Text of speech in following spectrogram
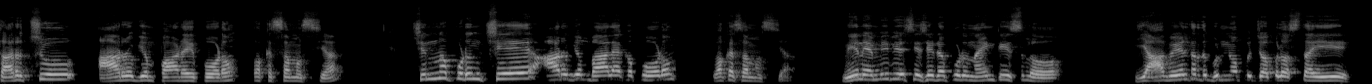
తరచూ ఆరోగ్యం పాడైపోవడం ఒక సమస్య. చిన్నప్పటి నుంచే ఆరోగ్యం బాగాలేకపోవడం ఒక సమస్య. నేను ఎంబీబీఎస్ చేసేటప్పుడు నైంటీస్లో యాభై తర్వాత గుండె నొప్పి జబ్బులు వస్తాయి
